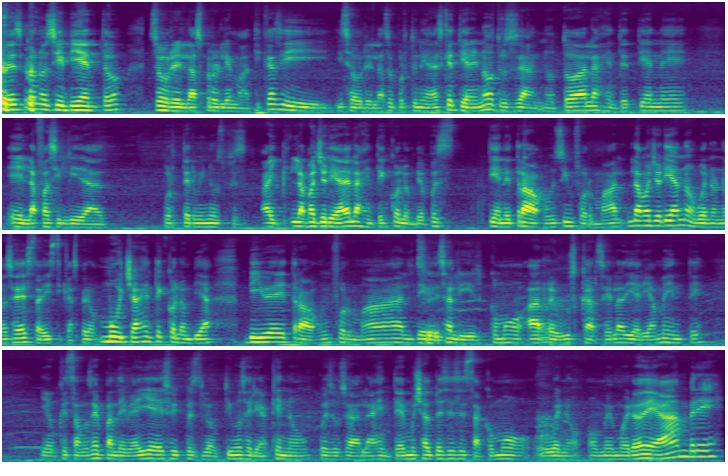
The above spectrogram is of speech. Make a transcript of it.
desconocimiento sobre las problemáticas y, y sobre las oportunidades que tienen otros. O sea, no toda la gente tiene eh, la facilidad por términos, pues hay, la mayoría de la gente en Colombia pues tiene trabajos informal, la mayoría no, bueno, no sé de estadísticas, pero mucha gente en Colombia vive de trabajo informal, debe salir como a rebuscársela diariamente. Y aunque estamos en pandemia y eso, y pues lo óptimo sería que no, pues o sea, la gente muchas veces está como, bueno, o me muero de hambre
